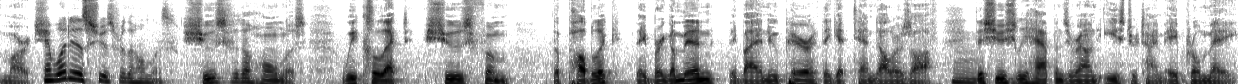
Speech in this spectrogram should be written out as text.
March. And what is Shoes for the Homeless? Shoes for the homeless. We collect shoes from the public. They bring them in. They buy a new pair. They get ten dollars off. This usually happens around Easter time, April, May.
